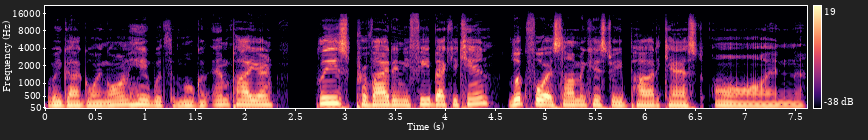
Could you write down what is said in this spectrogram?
what we got going on here with the Mughal Empire. Please provide any feedback you can. Look for Islamic History Podcast on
